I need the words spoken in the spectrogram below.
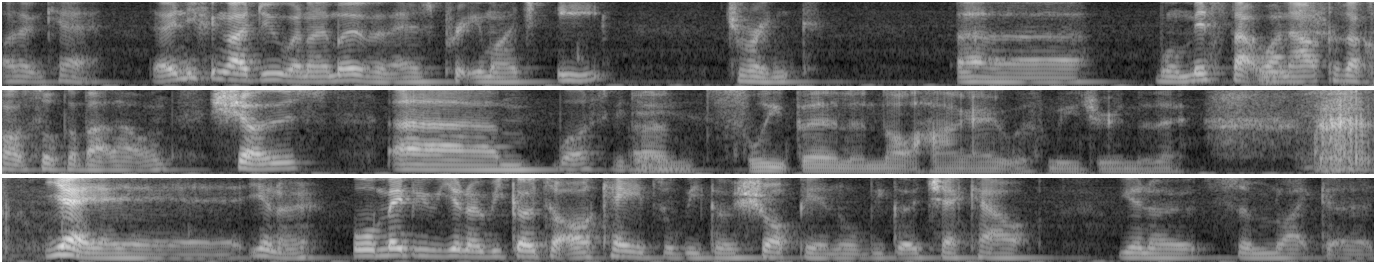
I don't care." The only thing I do when I'm over there is pretty much eat, drink. Uh, we'll miss that one out because I can't talk about that one. Shows. Um, what else do we do? and sleep in and not hang out with me during the day. Yeah, yeah, yeah, yeah, yeah. You know, or maybe you know we go to arcades or we go shopping or we go check out, you know, some like uh,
